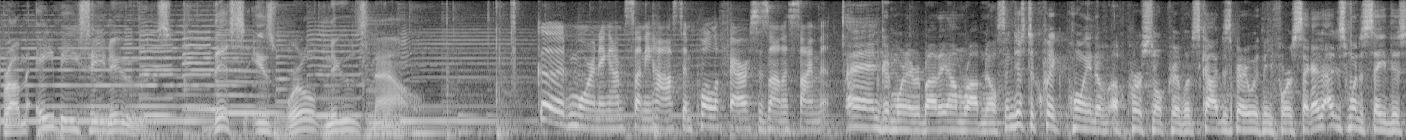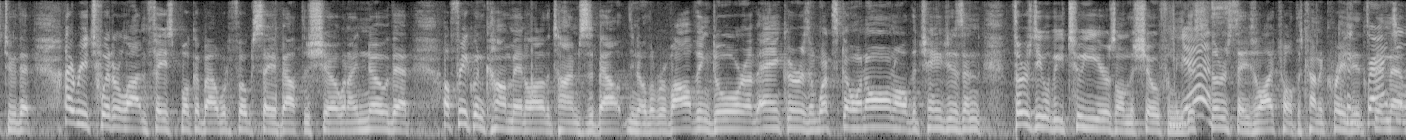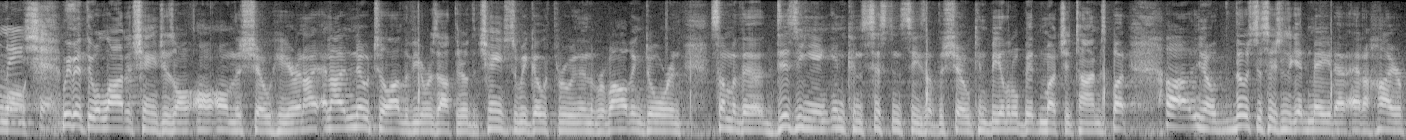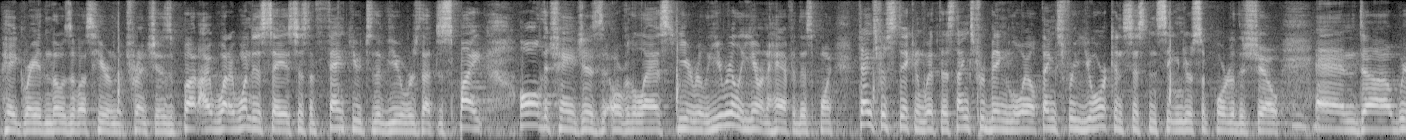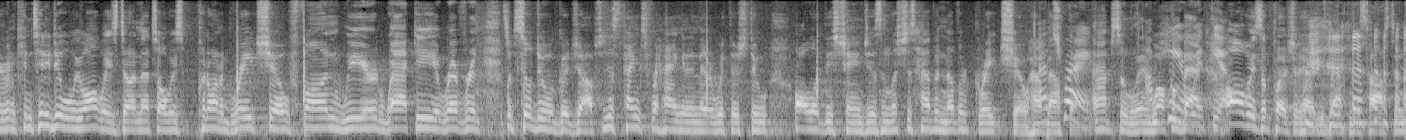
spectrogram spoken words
From ABC News, this is World News Now. Good morning. I'm Sunny Hostin. Paula Faris is on assignment. And good morning, everybody. I'm Rob Nelson. Just a quick point of, of personal privilege. Scott, just bear with me for a second. I, I, just want to say this, too, that I read Twitter a lot and Facebook about what folks say about the show, and I know that a frequent comment a lot of the times is about, you know, the revolving door of anchors and what's going on, all the changes. And Thursday will be two years on the show for me. Yes. This Thursday, July 12th, is kind of crazy. It's been that long. We've been through a lot of changes on, on, on the show here, and I, and I know to a lot of the viewers out there, the changes we go through and then the revolving door and some of the dizzying inconsistencies of the show can be a little bit much at times. But, uh, you know, those decisions get made at, at, a higher pay grade than those of us here in the trenches. But I, what I wanted to say is just a thank you to the viewers that despite all the changes over the last year, really, really year and a half at this point, thanks for sticking with us. Thanks for being loyal. Thanks for your consistency and your support of the show. Mm-hmm. And uh, we're going to continue to do what we've always done. That's always put on a great show, fun, weird, wacky, irreverent, but still do a good job. So just thanks for hanging in there with us through all of these changes. And let's just have another great show. How That's about right. that? Absolutely. And I'm welcome back. Always a pleasure to have you back, Ms. Hostin.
